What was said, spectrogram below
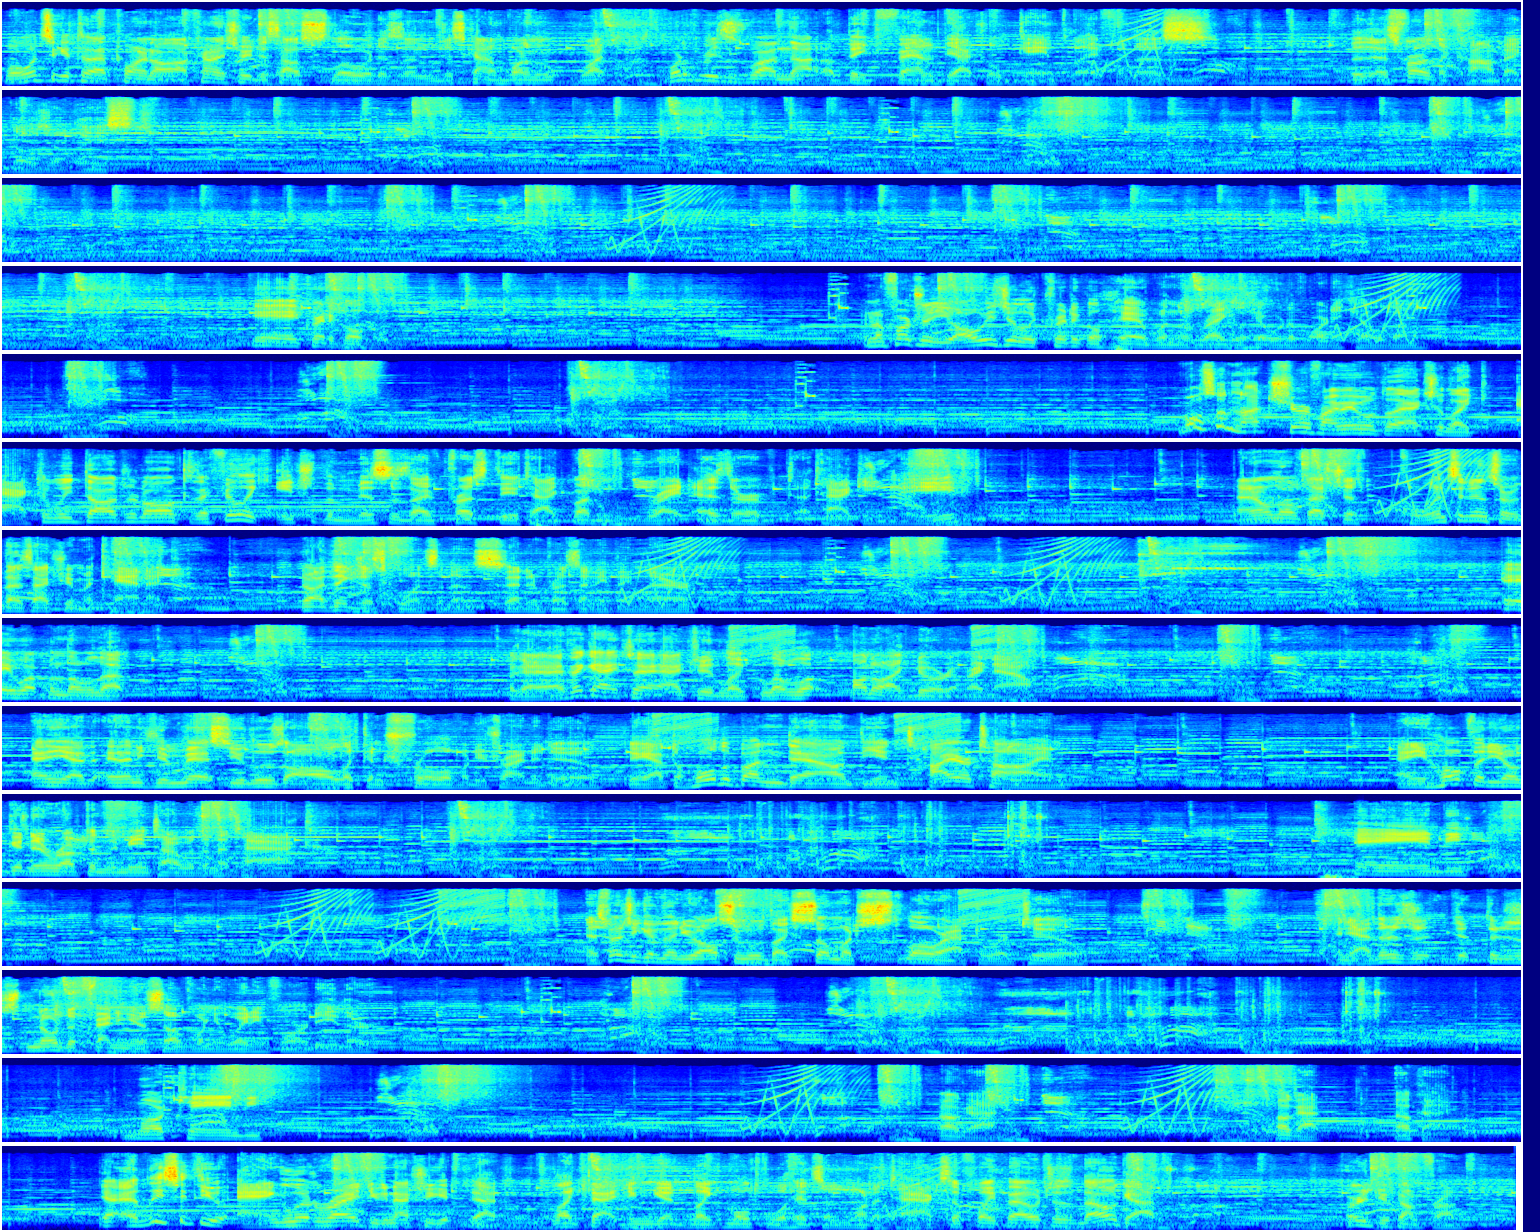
Well, once you get to that point, I'll, kind of show you just how slow it is, and just kind of one of, the, one of the reasons why I'm not a big fan of the actual gameplay for this. As far as the combat goes, at least. Yay, critical. And unfortunately, you always do a critical hit when the regular hit would have already killed him. I'm also not sure if I'm able to actually, like, actively dodge at all, because I feel like each of the misses, I press the attack button right as they're attacking me. I don't know if that's just coincidence or if that's actually a mechanic. No, I think just coincidence. I didn't press anything there. Hey, weapon leveled up. Okay, I think I actually, actually like level up. Oh no, I can do it right now. And yeah, and then if you miss, you lose all the control of what you're trying to do. You have to hold the button down the entire time. And you hope that you don't get interrupted in the meantime with an attack. Candy. And especially given that you also move like so much slower afterward too. And yeah, there's there's just no defending yourself when you're waiting for it either. More candy. Oh god. Oh god. Okay. Yeah, at least if you angle it right, you can actually get that like that. You can get like multiple hits in one attack, stuff like that, which is oh god. Where did you come from?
